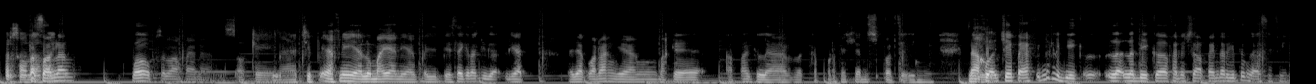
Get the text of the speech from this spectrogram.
Personal, personal Oh, personal finance. Oke. Okay. Nah, CPF nih ya lumayan ya. Biasanya kita juga lihat banyak orang yang pakai apa gelar ke profession seperti ini. Nah, hmm. kalau CPF ini lebih le, lebih ke financial planner gitu nggak sih, Vin?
